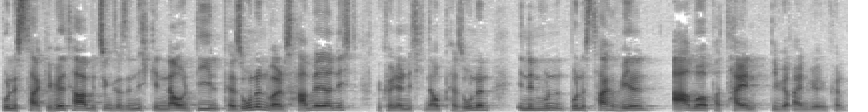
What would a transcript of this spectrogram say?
Bundestag gewählt haben, beziehungsweise nicht genau die Personen, weil das haben wir ja nicht. Wir können ja nicht genau Personen in den Bundestag wählen, aber Parteien, die wir reinwählen können.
